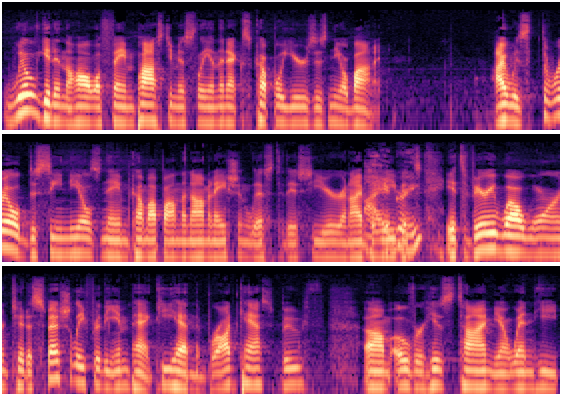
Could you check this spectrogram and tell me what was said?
will get in the Hall of Fame posthumously in the next couple years, is Neil Bonnett. I was thrilled to see Neil's name come up on the nomination list this year, and I I believe agree. it's it's very well warranted, especially for the impact he had in the broadcast booth um, over his time. You know, when he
